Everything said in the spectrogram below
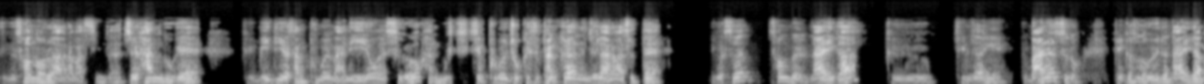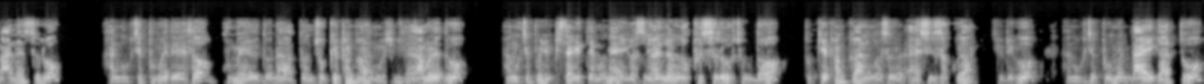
그 선호를 알아봤습니다. 즉 한국의 그 미디어 상품을 많이 이용할수록 한국 제품을 좋게 평가하는지를 알아봤을 때 이것은 성별, 나이가 그 굉장히 많을수록 그러니까 이것은 오히려 나이가 많을수록 한국 제품에 대해서 구매 의도나 어떤 좋게 평가하는 것입니다. 아무래도 한국 제품이 비싸기 때문에 이것은 연령이 높을수록 좀더 좋게 평가하는 것을 알 수 있었고요. 그리고 한국 제품은 나이가 또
